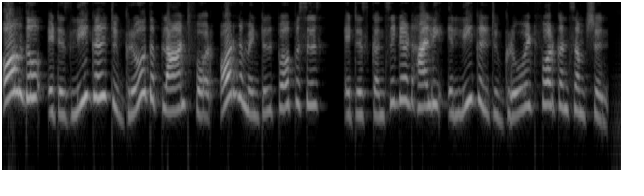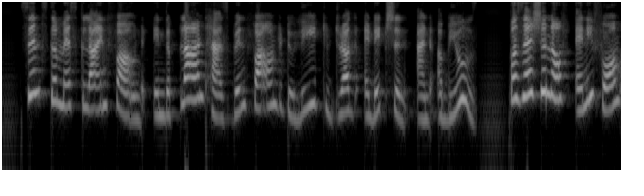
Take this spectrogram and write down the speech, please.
Although it is legal to grow the plant for ornamental purposes, it is considered highly illegal to grow it for consumption. Since the mescaline found in the plant has been found to lead to drug addiction and abuse, possession of any form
